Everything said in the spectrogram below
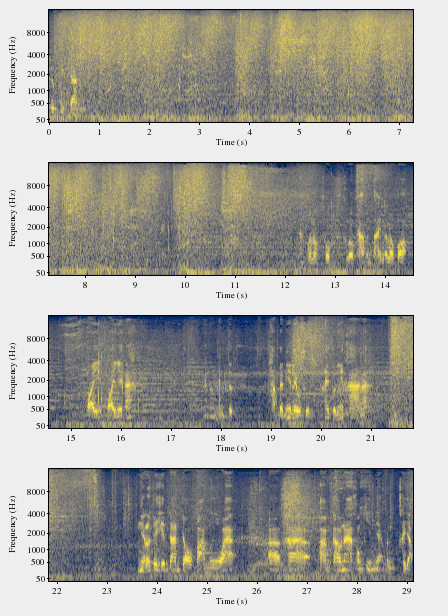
ลืมจริงจัง อะพอเราเขาเราฆ่ามันตายแล้วเราก็ปล่อยปล่อยเลยนะมันจะทำแบบนี้เร็วสุดให้ตัวนี้ฆ่านะ เนี่ยเราจะเห็นด้านจอขวามือว่าอ่าค่าความก้าวหน้าของหินเนี่ย มันขยับ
